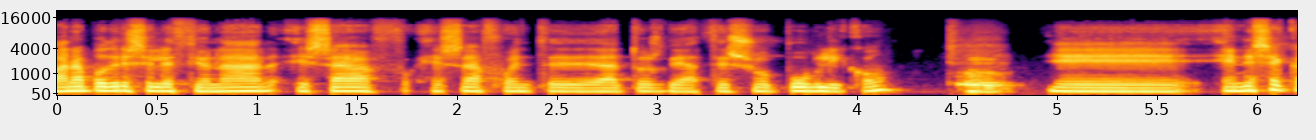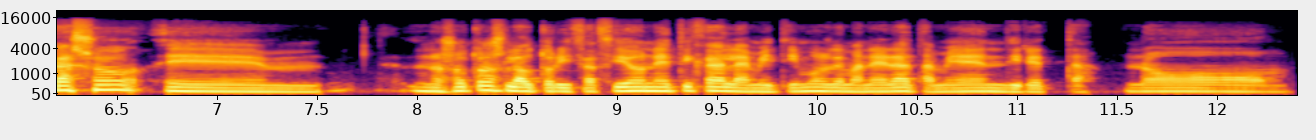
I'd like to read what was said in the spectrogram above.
van a poder seleccionar esa, esa fuente de datos de acceso público mm. eh, en ese caso, em, nosotros la autorización ética la emitimos de manera también directa. No,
